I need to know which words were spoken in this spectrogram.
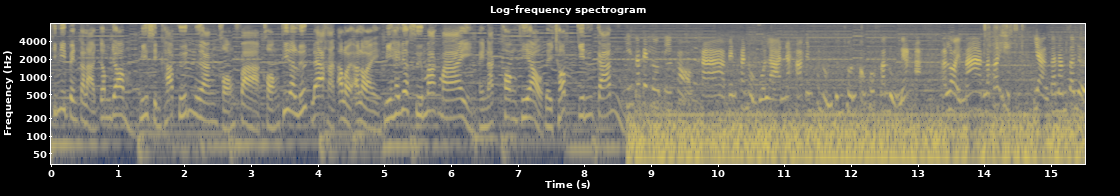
ที่นี่เป็นตลาดย่อมๆ มีสินค้าพื้นเมืองของฝากของที่ระลึกและอาหารอร่อยๆ มีให้เลือกซื้อมากมาย ให้นักท่องเที่ยวได้ช็อปกินกัน นี่จะเป็นโรตีกรอบค่ะ เป็นขนมโบราณนะคะ เป็นขนมชุมชนของพวกสลุงเนี่ยค่ะ อร่อยมาก แล้วก็อีกอย่างจะนำเสนอ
